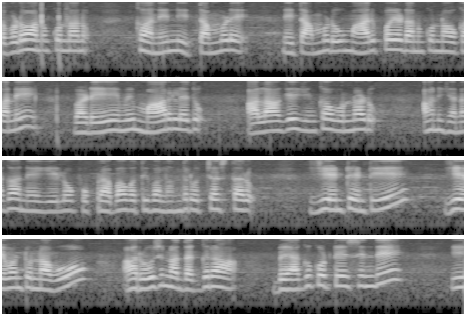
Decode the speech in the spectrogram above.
ఎవడో అనుకున్నాను. కానీ నీ తమ్ముడే నీ తమ్ముడు మారిపోయాడు అనుకున్నావు కానీ వాడేమీ మారలేదు. అలాగే ఇంకా ఉన్నాడు అని అనగానే ఈలోపు ప్రభావతి వాళ్ళందరూ వచ్చేస్తారు. ఏంటేంటి? ఏమంటున్నావు? ఆ రోజు నా దగ్గర బ్యాగు కొట్టేసింది ఈ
